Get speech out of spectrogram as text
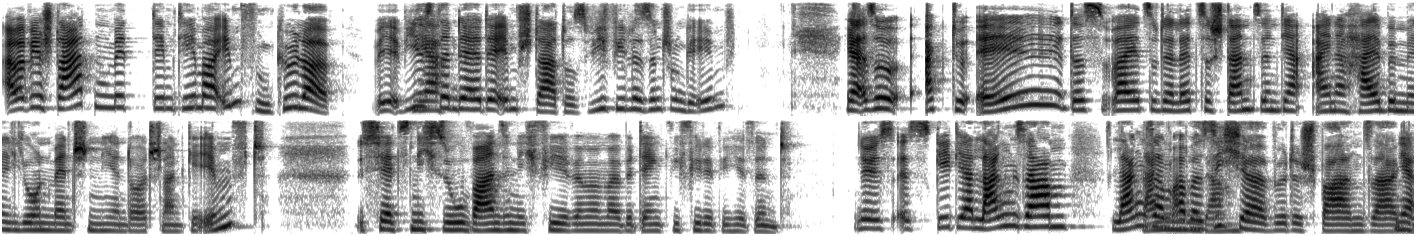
Aber wir starten mit dem Thema Impfen. Köhler, wie, wie ist Ja. denn der, der Impfstatus? Wie viele sind schon geimpft? Ja, also aktuell, das war jetzt so der letzte Stand, sind ja eine halbe Million Menschen hier in Deutschland geimpft. Ist jetzt nicht so wahnsinnig viel, wenn man mal bedenkt, wie viele wir hier sind. Nee, es, es geht ja langsam, langsam, aber Langsam. sicher, würde Spahn sagen, Ja.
